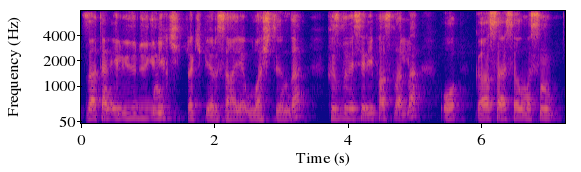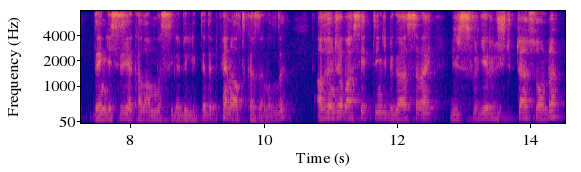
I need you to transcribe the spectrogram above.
zaten el yüzü düzgün ilk rakip yarı sahaya ulaştığında hızlı ve seri paslarla o Galatasaray savunmasının dengesiz yakalanmasıyla birlikte de bir penaltı kazanıldı. Az önce bahsettiğim gibi Galatasaray 1-0 geri düştükten sonra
